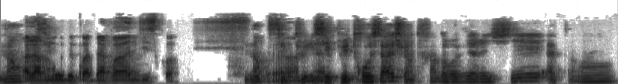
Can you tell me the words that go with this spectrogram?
non, à la mode, quoi, d'avoir un 10, quoi. Non, c'est Euh, plus, c'est plus trop ça. Je suis en train de revérifier. Attends.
